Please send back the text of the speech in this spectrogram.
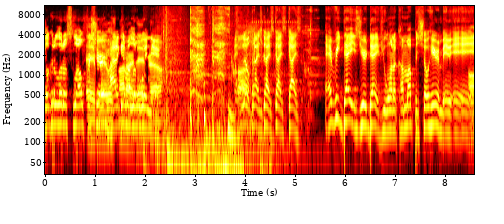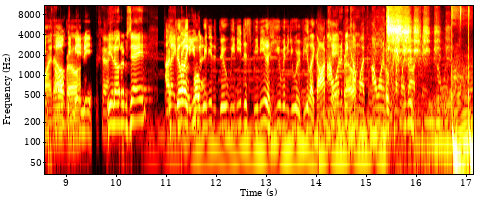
looking a little slow for Hey, sure. bro, Had to get him a little day, win there. bro. Hey, no, guys, guys, guys, guys. Every day is your day. If you want to come up and show here and, and, and, Oh, I and know, talk, and, bro. and- Okay. you know what I'm saying? I Like, feel bro, like what got- we need to do, we need this, we need a human UAV like Octane, I want to bro. become like I want to become like Octane. I wanna-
